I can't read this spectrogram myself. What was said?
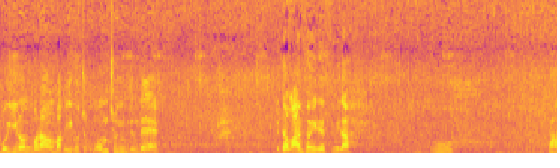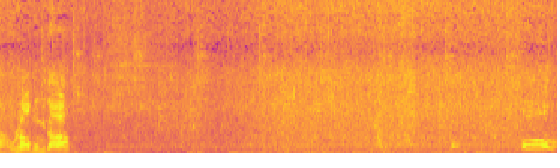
뭐 이런 거랑 막 이것저것 엄청 힘든데 일단 완성이 됐습니다. 우. 자, 올라가 봅니다. 어.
